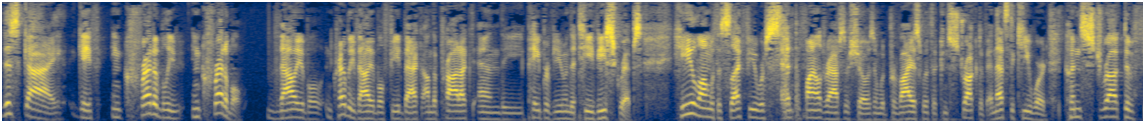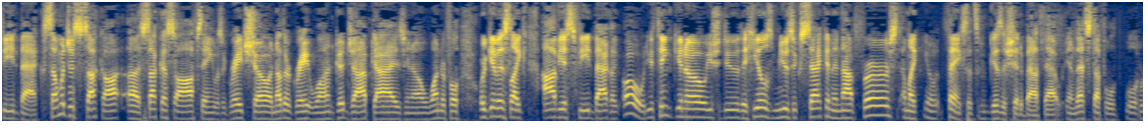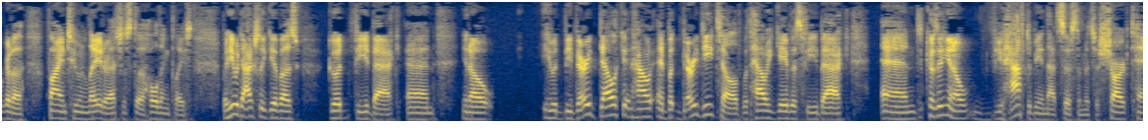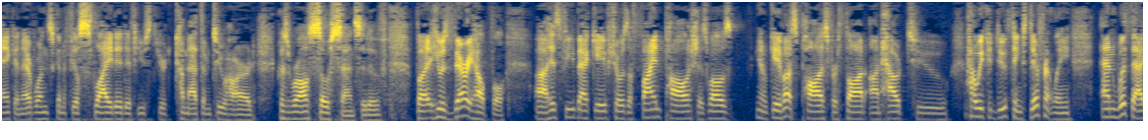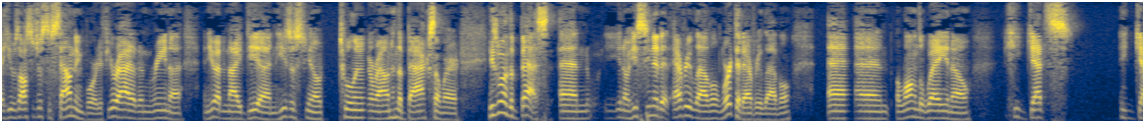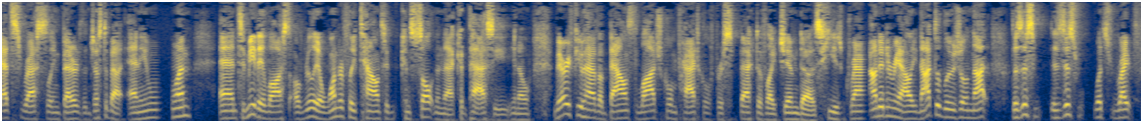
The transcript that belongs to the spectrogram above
this guy gave incredibly incredible valuable incredibly valuable feedback on the product and the pay-per-view and the TV scripts. He along with a select few were sent the final drafts of shows and would provide us with a constructive and that's the key word constructive feedback. Some would just suck off, uh, suck us off saying it was a great show, another great one, good job guys, you know, wonderful or give us like obvious feedback like, "Oh, do you think, you know, you should do the heels music second and not first? I'm like, you know, thanks. That's who gives a shit about that. You know, that stuff will, will we're to fine tune later. That's just a holding place. But he would actually give us good feedback and, you know, he would be very delicate in how, and but very detailed with how he gave this feedback. And because you know you have to be in that system, it's a Shark Tank, and everyone's going to feel slighted if you come at them too hard because we're all so sensitive. But he was very helpful. Uh, his feedback gave shows a fine polish as well as you know gave us pause for thought on how to how we could do things differently. And with that, he was also just a sounding board. If you're at an arena and you had an idea, and he's just you know tooling around in the back somewhere. He's one of the best, and you know he's seen it at every level, worked at every level, and, and along the way, you know, he gets he gets wrestling better than just about anyone. And to me, they lost a really a wonderfully talented consultant in that capacity. You know, very few have a balanced, logical, and practical perspective like Jim does. He is grounded in reality, not delusional. Not does this is this what's right?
